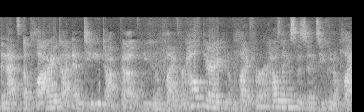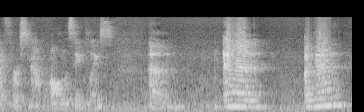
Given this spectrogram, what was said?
And that's apply.mt.gov. You can apply for healthcare, you can apply for housing assistance, you can apply for SNAP, all in the same place. Um, and then again,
